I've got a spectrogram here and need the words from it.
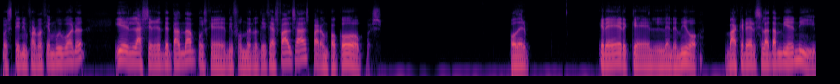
pues tiene información muy buena y en la siguiente tanda pues que difunde noticias falsas para un poco pues poder creer que el enemigo va a creérsela también y,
